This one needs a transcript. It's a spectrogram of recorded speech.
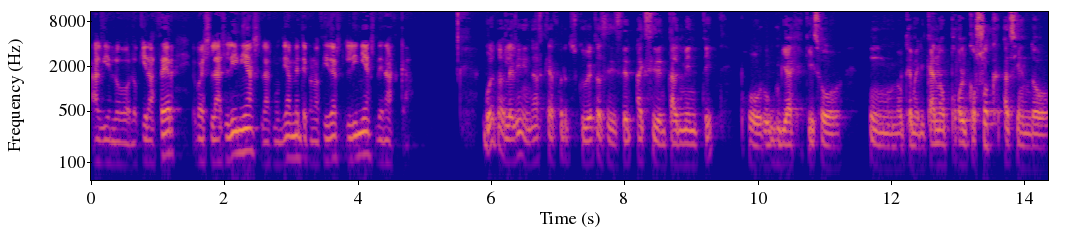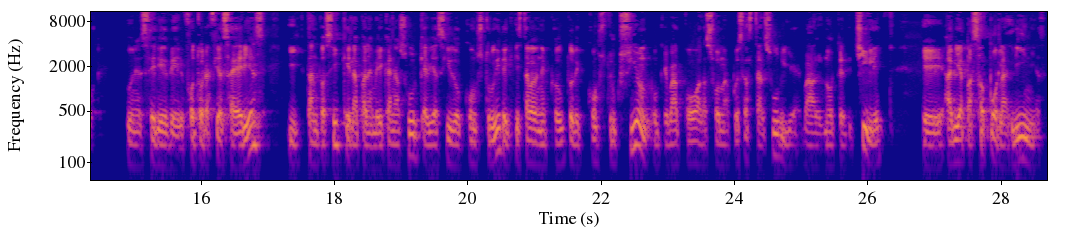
alguien lo, quiera hacer, pues las líneas, las mundialmente conocidas líneas de Nazca. Bueno, las líneas de Nazca fueron descubiertas accidentalmente por un viaje que hizo un norteamericano Paul Kosok haciendo una serie de fotografías aéreas y tanto así que la Panamericana Sur, que había sido construida y que estaba en el producto de construcción, porque va toda la zona pues hasta el sur y va al norte de Chile, eh, había pasado por las líneas,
